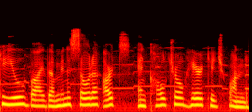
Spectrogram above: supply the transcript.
to you by the Minnesota Arts and Cultural Heritage Fund.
